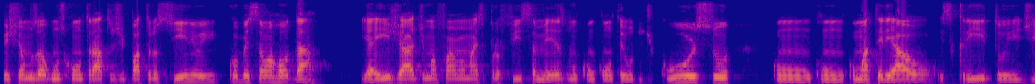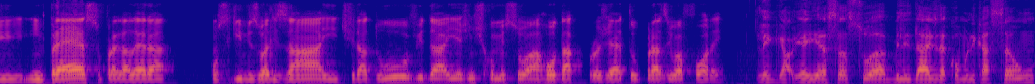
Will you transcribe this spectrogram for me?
fechamos alguns contratos de patrocínio e começamos a rodar. E aí já de uma forma mais profissa mesmo, com conteúdo de curso, com, com, com material escrito e de impresso para a galera conseguir visualizar e tirar dúvida, e a gente começou a rodar com o projeto Brasil afora. Aí. Legal. E aí essa sua habilidade da comunicação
